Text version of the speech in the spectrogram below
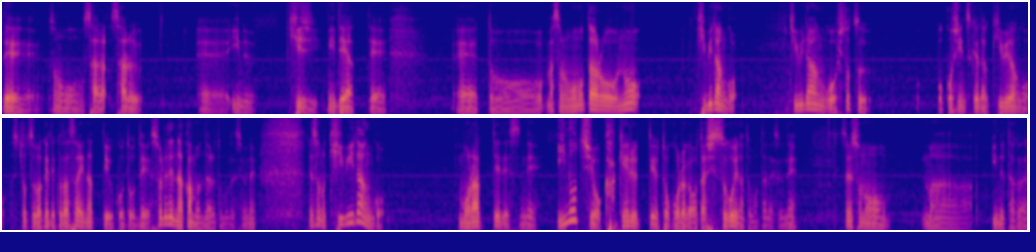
でその猿、えー、犬生地に出会ってえー、っとまあその桃太郎のきびだんご。きびだんごを一つお腰につけたきびだんご一つ分けてくださいなっていうことでそれで仲間になると思うんですよね。でそのきびだんごもらってですね命を懸けるっていうところが私すごいなと思ったんですよね。それそのまあ犬たか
